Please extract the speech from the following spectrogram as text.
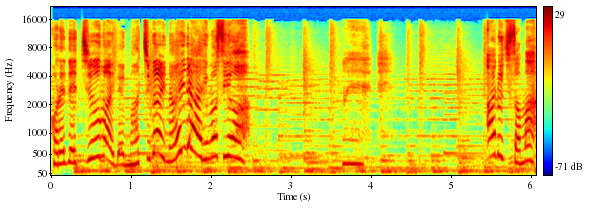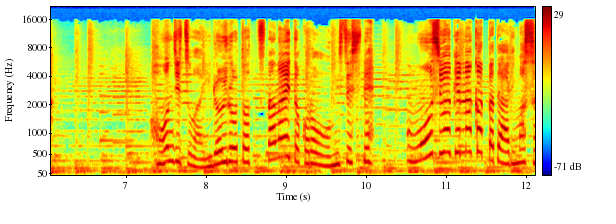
これで10枚で間違いないでありますよ。主様本日はいろいろと拙いところをお見せして申し訳なかったであります。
